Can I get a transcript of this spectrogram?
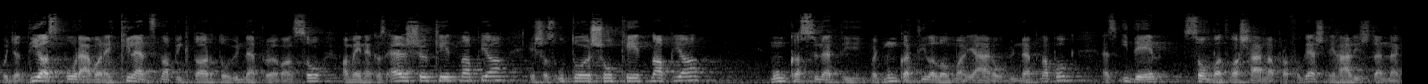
hogy a diaszporában egy kilenc napig tartó ünnepről van szó, amelynek az első két napja és az utolsó két napja munkaszüneti vagy munkatilalommal járó ünnepnapok. Ez idén szombat-vasárnapra fog esni, hál' Istennek.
